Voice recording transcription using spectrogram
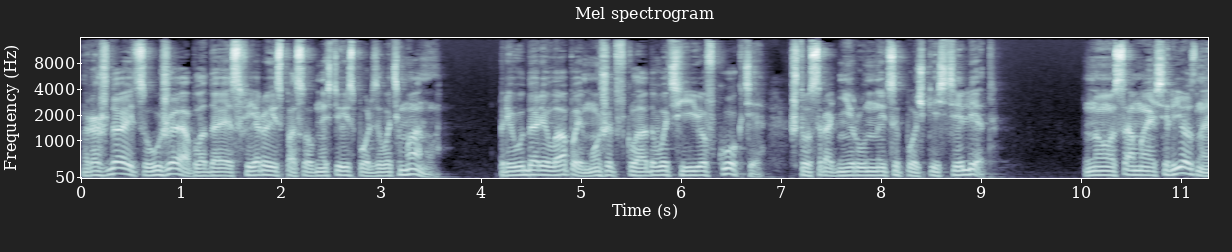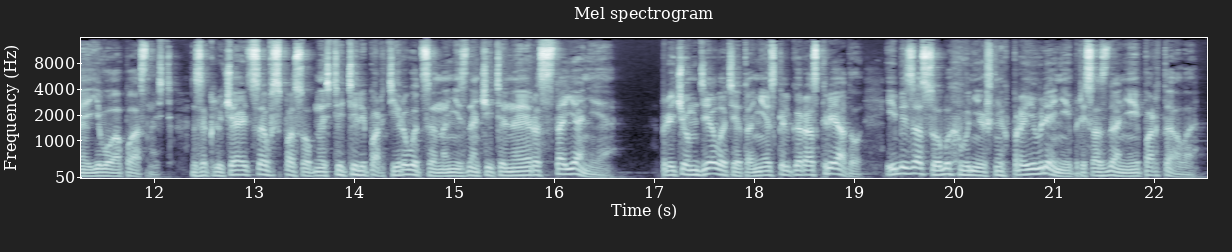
Рождается уже, обладая сферой и способностью использовать ману. При ударе лапой может вкладывать ее в когти, что сродни рунной цепочке стилет. Но самая серьезная его опасность заключается в способности телепортироваться на незначительное расстояние. Причем делать это несколько раз к ряду и без особых внешних проявлений при создании портала.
